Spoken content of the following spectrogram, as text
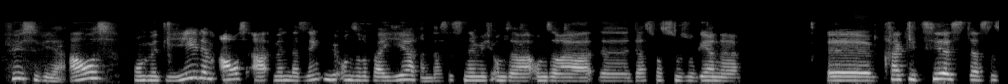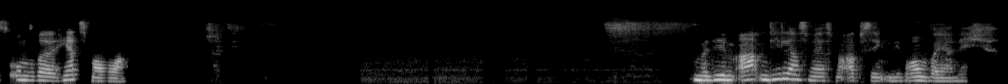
Füße wieder aus und mit jedem Ausatmen, da senken wir unsere Barrieren. Das ist nämlich unser, unser äh, das, was du so gerne äh, praktizierst, das ist unsere Herzmauer. Und mit jedem Atmen, die lassen wir erstmal absinken, die brauchen wir ja nicht.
